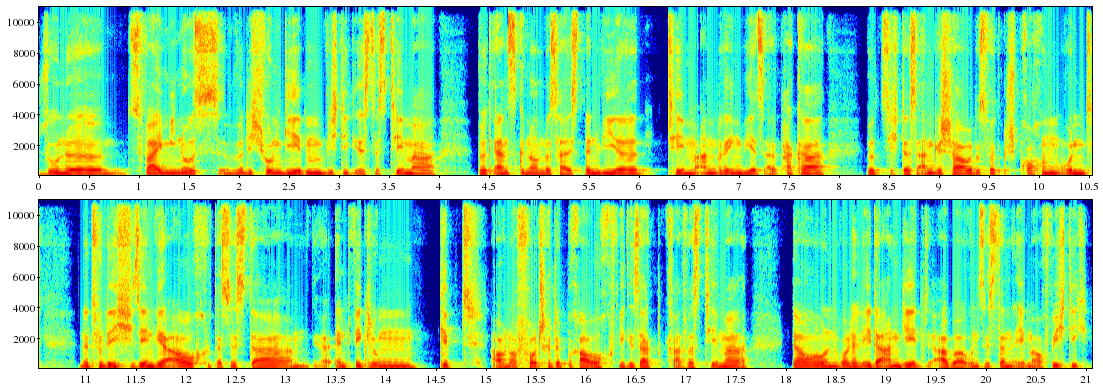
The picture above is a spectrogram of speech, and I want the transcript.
so eine 2 minus würde ich schon geben. Wichtig ist, das Thema wird ernst genommen. Das heißt, wenn wir Themen anbringen, wie jetzt Alpaka, wird sich das angeschaut, es wird gesprochen und natürlich sehen wir auch, dass es da Entwicklungen gibt, auch noch Fortschritte braucht. Wie gesagt, gerade was Thema Down, Wolle, Leder angeht. Aber uns ist dann eben auch wichtig,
